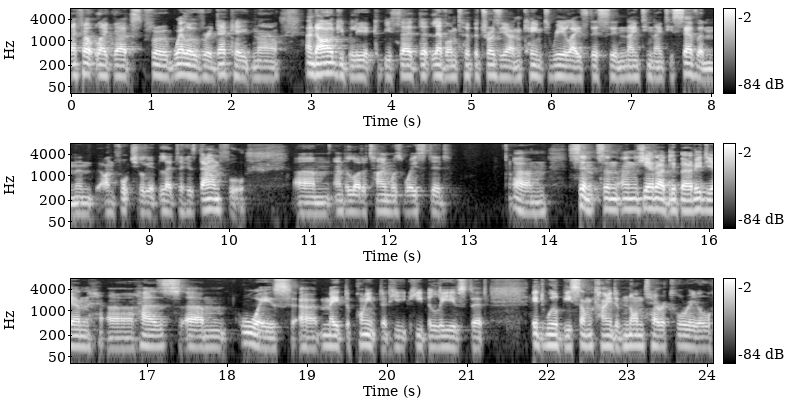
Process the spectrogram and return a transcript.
I felt like that for well over a decade now. And arguably, it could be said that Levon Ter-Petrosyan came to realize this in 1997, and unfortunately, it led to his downfall. Um, and a lot of time was wasted um, since. And, and Gerard Libaridian uh, has um, always uh, made the point that he, he believes that it will be some kind of non-territorial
